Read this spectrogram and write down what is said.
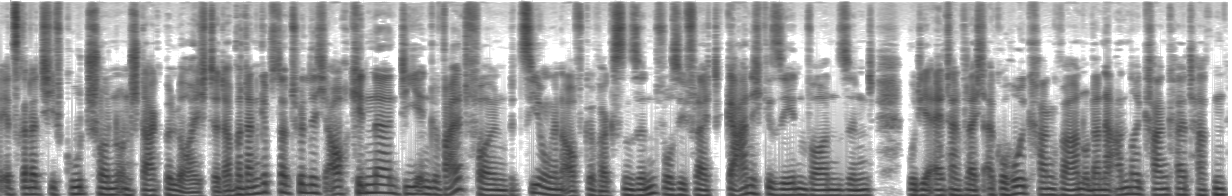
jetzt relativ gut schon und stark beleuchtet. Aber dann gibt es natürlich auch Kinder, die in gewaltvollen Beziehungen aufgewachsen sind, wo sie vielleicht gar nicht gesehen worden sind, wo die Eltern vielleicht alkoholkrank waren oder eine andere Krankheit hatten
